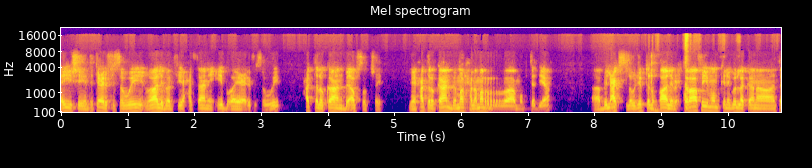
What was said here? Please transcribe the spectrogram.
أي شيء أنت تعرف تسويه غالبا في أحد ثاني يبغى يعرف يسويه حتى لو كان بأبسط شيء. يعني حتى لو كان بمرحلة مرة مبتدئة آه، بالعكس لو جبت له قالب احترافي ممكن يقول لك أنا أنت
